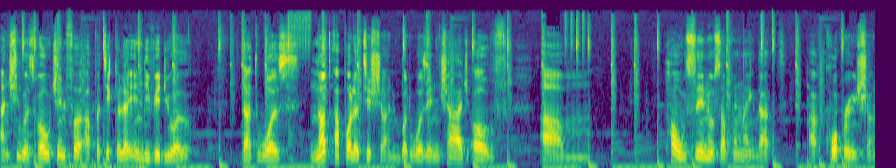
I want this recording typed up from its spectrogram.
and she was vouching for a particular individual that was not a politician but was in charge of um, housing or something like that, a corporation.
